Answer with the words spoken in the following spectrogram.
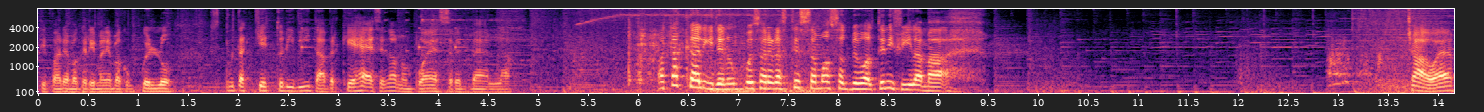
Ti pareva che rimaneva con quello sputacchietto di vita, perché eh, se no non può essere bella. Attacca Lite, non puoi usare la stessa mossa due volte di fila, ma Ciao, eh.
